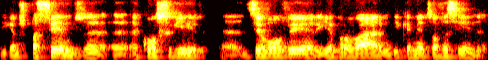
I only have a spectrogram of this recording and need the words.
digamos, passemos a, a, a conseguir uh, desenvolver e aprovar medicamentos ou vacinas,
